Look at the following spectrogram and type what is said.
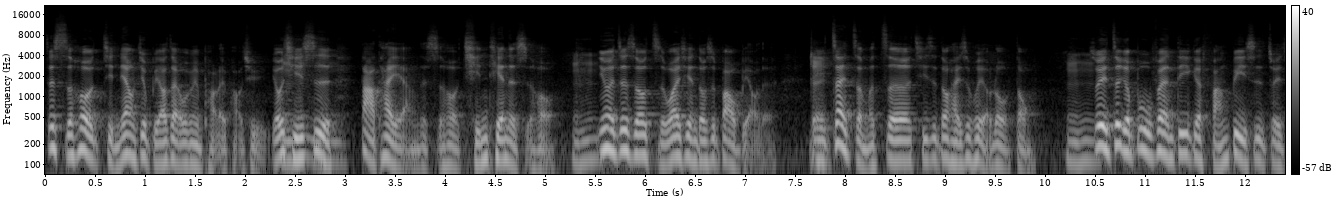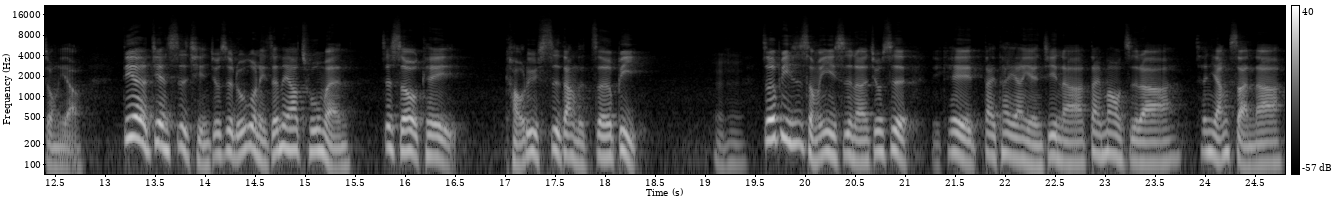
这时候尽量就不要在外面跑来跑去，尤其是大太阳的时候、晴天的时候，嗯，因为这时候紫外线都是爆表的，你再怎么遮，其实都还是会有漏洞。嗯，所以这个部分，第一个防避是最重要。第二件事情就是，如果你真的要出门，这时候可以考虑适当的遮蔽。遮蔽是什么意思呢？就是你可以戴太阳眼镜啊，戴帽子啦、啊，撑阳伞啊，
